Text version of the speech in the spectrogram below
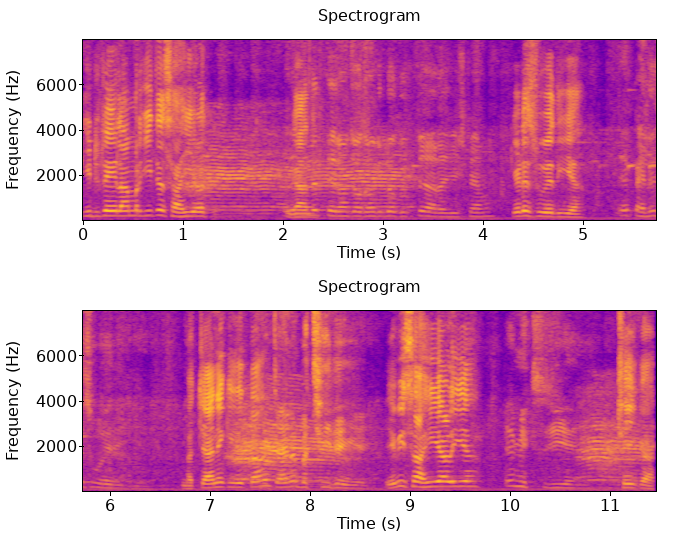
ਕੀ ਡਿਟੇਲ ਆ ਅਮਰਜੀਤ? ਤੇ ਸਾਹੀ ਵਾਲ ਗਾਂ ਇਹਦੇ 13 14 ਕਿਲੋ ਦੁੱਧ ਤਿਆਰ ਹੈ ਜੀ ਇਸ ਟਾਈਮ ਕਿਹੜੇ ਸੂਏ ਦੀ ਆ? ਇਹ ਪਹਿਲੇ ਸੂਏ ਦੀ ਜੀ ਬੱਚਾ ਇਹਨੇ ਕੀ ਦਿੱਤਾ? ਬੱਚਾ ਇਹਨੇ ਬੱਚੀ ਦੇ ਹੈ ਇਹ ਵੀ ਸਾਹੀ ਵਾਲੀ ਆ। ਇਹ ਮਿਕਸ ਜੀ ਹੈ ਜੀ। ਠੀਕ ਆ।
